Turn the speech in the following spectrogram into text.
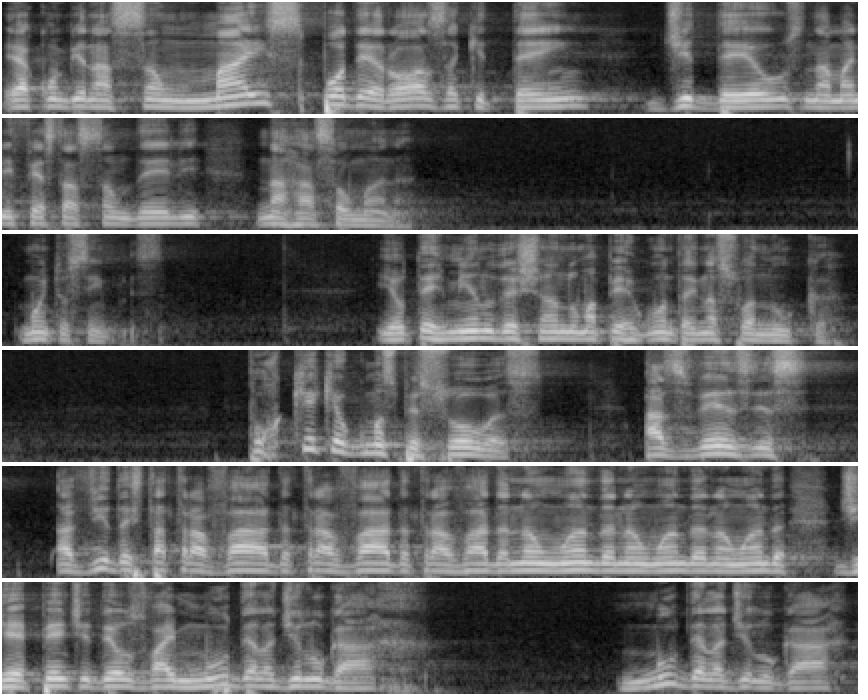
é a combinação mais poderosa que tem de Deus na manifestação dele na raça humana. Muito simples. E eu termino deixando uma pergunta aí na sua nuca. Por que, que algumas pessoas, às vezes, a vida está travada, travada, travada, não anda, não anda, não anda. De repente Deus vai, muda ela de lugar, muda ela de lugar,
